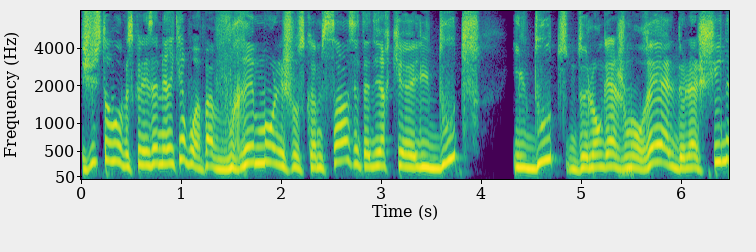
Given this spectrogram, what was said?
juste un mot, parce que les Américains ne voient pas vraiment les choses comme ça, c'est-à-dire qu'ils doutent il doute de l'engagement réel de la Chine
